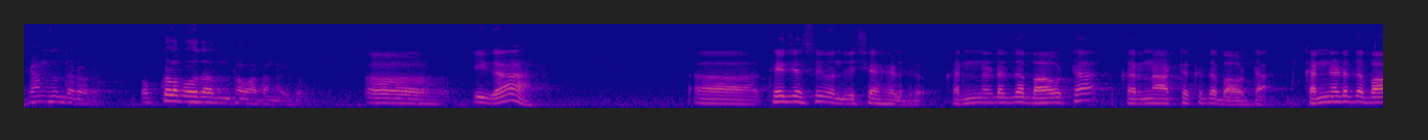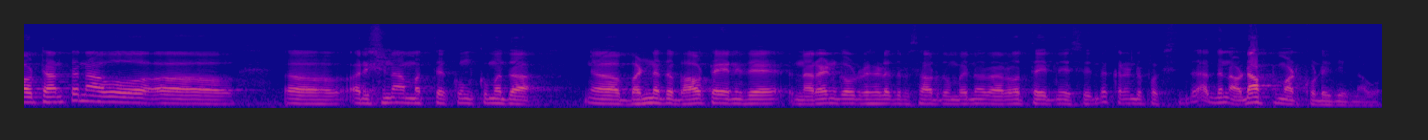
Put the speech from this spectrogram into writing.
ಶ್ಯಾಮ್ ಸುಂದರ್ ಅವರು ಒಪ್ಕೊಳ್ಬಹುದಾದಂಥ ವಾದನ ಇದು? ಈಗ ತೇಜಸ್ವಿ ಒಂದು ವಿಷಯ ಹೇಳಿದ್ರು. ಕನ್ನಡದ ಬಾವುಟ ಕರ್ನಾಟಕದ ಬಾವುಟ. ಕನ್ನಡದ ಬಾವುಟ ಅಂತ ನಾವು ಅರಿಶಿಣ ಮತ್ತು ಕುಂಕುಮದ ಬಣ್ಣದ ಬಾವುಟ ಏನಿದೆ ನಾರಾಯಣಗೌಡರು ಹೇಳಿದ್ರು ಸಾವಿರದ ಒಂಬೈನೂರ ಅರವತ್ತೈದನೇ ಇಸ್ವಿಯಿಂದ ಕನ್ನಡ ಪಕ್ಷದಿಂದ ಅದನ್ನು ಅಡಾಪ್ಟ್ ಮಾಡ್ಕೊಂಡಿದ್ದೀವಿ ನಾವು.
